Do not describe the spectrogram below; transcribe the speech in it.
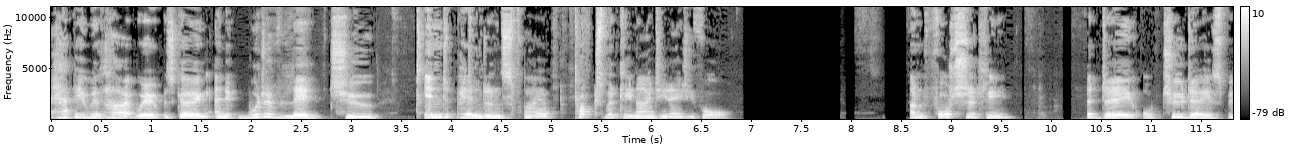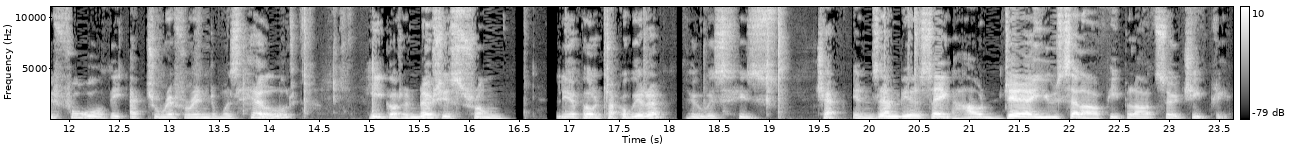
happy with how it, where it was going, and it would have led to independence by approximately 1984. Unfortunately, a day or two days before the actual referendum was held, he got a notice from Leopold Takawira, who was his chap in Zambia, saying, How dare you sell our people out so cheaply?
